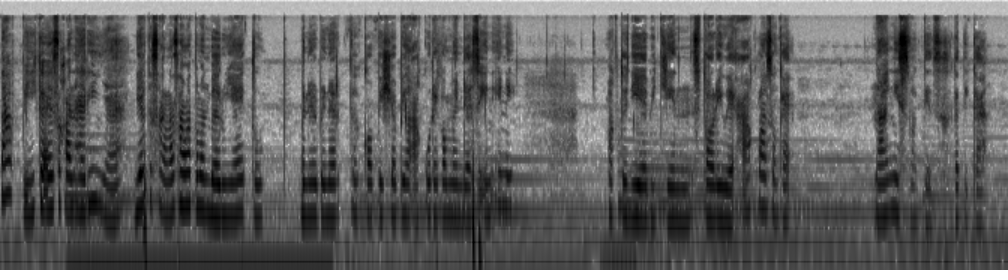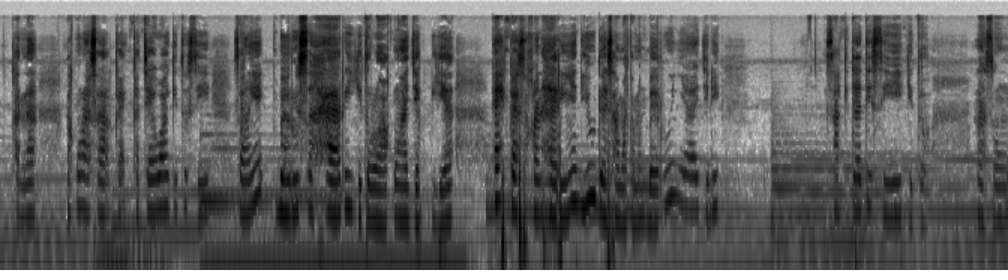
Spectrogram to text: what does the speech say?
Tapi keesokan harinya dia ke sana sama teman barunya itu. Bener-bener ke coffee shop yang aku rekomendasiin ini. Waktu dia bikin story WA aku langsung kayak nangis waktu itu ketika. Karena aku rasa kayak kecewa gitu sih. Soalnya baru sehari gitu loh aku ngajak dia. Eh keesokan harinya dia udah sama teman barunya. Jadi sakit hati sih gitu. Langsung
